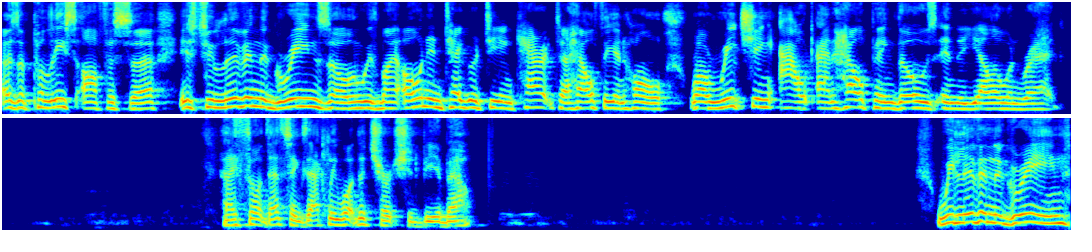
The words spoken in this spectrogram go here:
as a police officer is to live in the green zone with my own integrity and character healthy and whole while reaching out and helping those in the yellow and red. And I thought that's exactly what the church should be about. We live in the green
